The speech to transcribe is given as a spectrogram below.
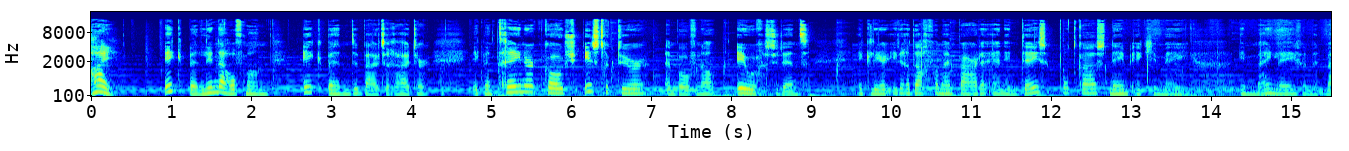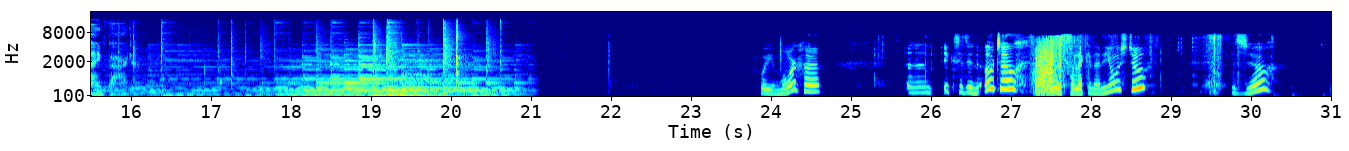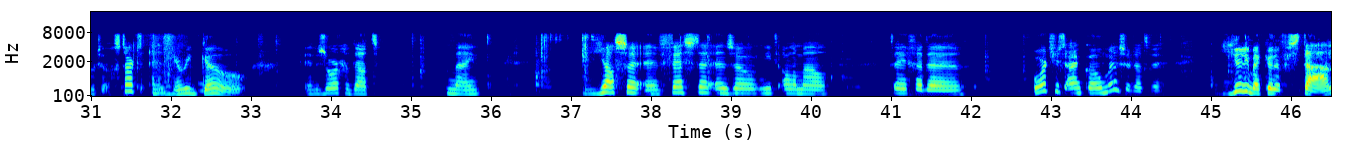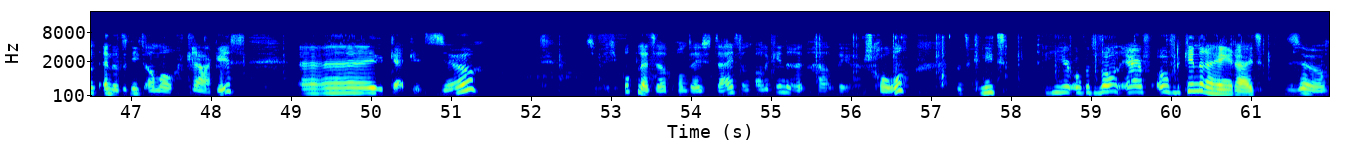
Hi, ik ben Linda Hofman. Ik ben de buitenruiter. Ik ben trainer, coach, instructeur en bovenal eeuwige student. Ik leer iedere dag van mijn paarden en in deze podcast neem ik je mee in mijn leven met mijn paarden. Goedemorgen. Ehm, ik zit in de auto. Ik ga lekker naar de jongens toe. Zo. Auto gestart en here we go. Even zorgen dat mijn jassen en vesten en zo niet allemaal tegen de oortjes aankomen, zodat we jullie mij kunnen verstaan en dat het niet allemaal gekraak is. Uh, even kijken, zo. Dus een beetje opletten rond deze tijd, want alle kinderen gaan weer naar school. Dat ik niet hier op het woonerf over de kinderen heen rijd. Zo.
